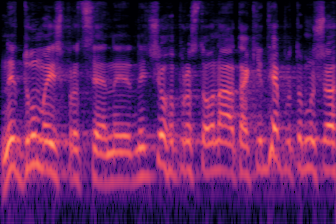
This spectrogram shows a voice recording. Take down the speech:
не думаєш про це, не, нічого, просто вона так іде, тому що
